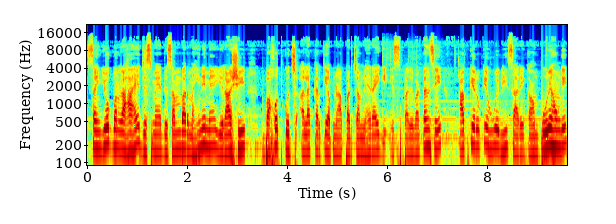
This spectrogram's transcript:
संयोग बन रहा है, जिसमें दिसंबर महीने में ये राशि बहुत कुछ अलग करके अपना परचम लहराएगी। इस परिवर्तन से आपके रुके हुए भी सारे काम पूरे होंगे।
